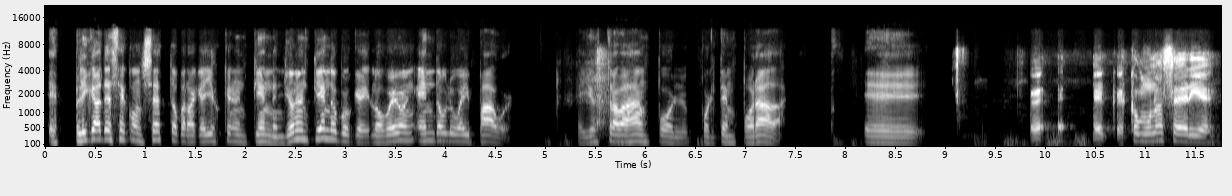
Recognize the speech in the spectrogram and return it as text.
Explícate ese concepto para aquellos que no entienden. Yo lo entiendo porque lo veo en NWA Power. Ellos trabajan por, por temporada. Eh, Eh, eh, Es, es como una serie.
